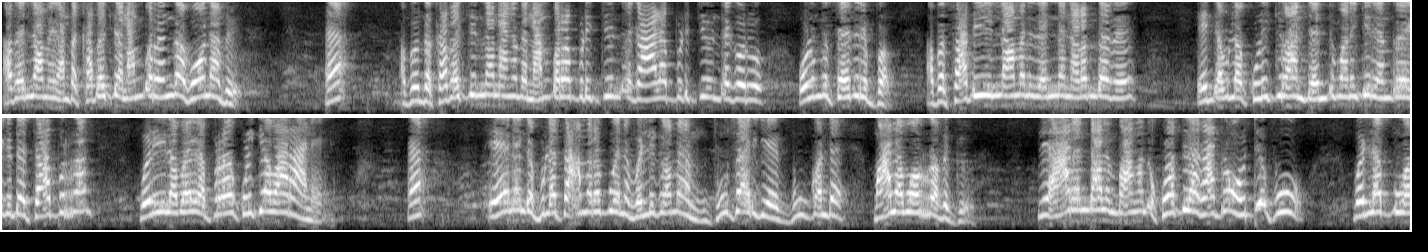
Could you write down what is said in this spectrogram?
அதெல்லாமே அந்த கதைச்ச நம்பர் எங்கே போனது? ஆ? அப்போ இந்த கதைச்சுன்னா நாங்கள் இந்த நம்பரை பிடிச்சு இன்றைக்கு ஆளை பிடிச்சு இன்றைக்கு ஒரு ஒழுங்கு செய்திருப்போம். அப்போ சதி இல்லாமல் இது என்ன நடந்தது? எந்த உள்ள குளிக்கிறான் ரெண்டு மணிக்கு ரெண்டரை கிட்ட சாப்பிட்றான் வெளியில் போய் அப்புறம் குளிக்க வாரானே. ஆ? ஏன் இந்த பிள்ளை தாமரைப்பூ என்ன வெள்ளிக்கிழமை பூசாரிக்கு பூ கொண்டு மாலை போடுறதுக்கு? இல்லை யாரெண்டாலும் வாங்க அந்த குளத்தில் காட்டுறோம் ஒற்று பூ. வெள்ளைப்பூவோ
